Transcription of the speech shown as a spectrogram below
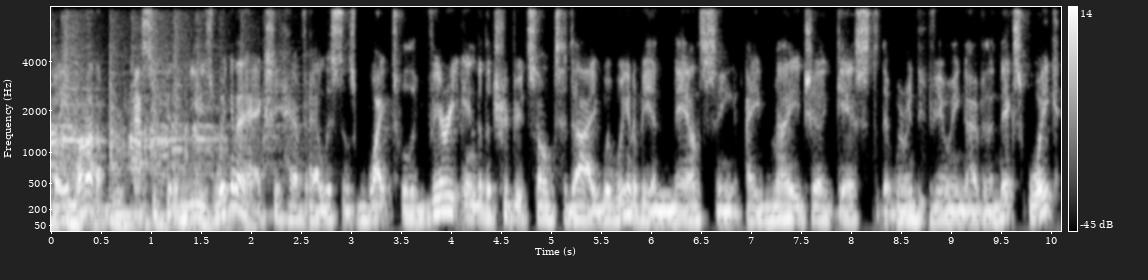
All right, B. And one other massive bit of news. We're going to actually have our listeners wait till the very end of the tribute song today, where we're going to be announcing a major guest that we're interviewing over the next week.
